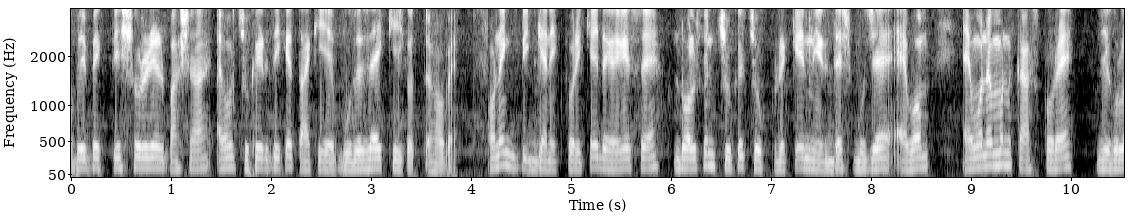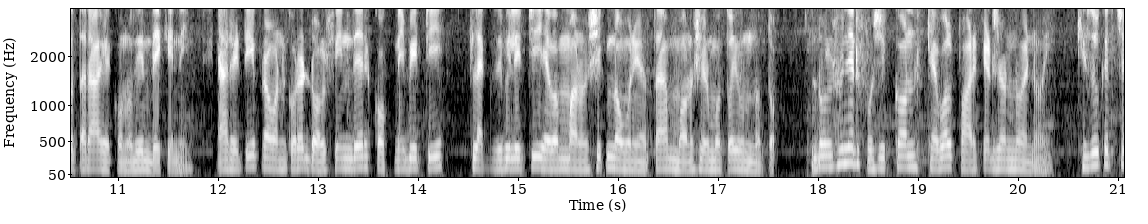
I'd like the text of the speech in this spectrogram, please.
অভিব্যক্তি, শরীরের ভাষা এবং চোখের দিকে তাকিয়ে বুঝে যায় কী করতে হবে। অনেক বৈজ্ঞানিক পরীক্ষায় দেখা গেছে, ডলফিন চোখে চোখ রেখে নির্দেশ বুঝে এবং এমন এমন কাজ করে যেগুলো তারা আগে কোনোদিন দেখেনি। আর এটি প্রমাণ করে ডলফিনদের কগনিভিটি ফ্লেক্সিবিলিটি এবং মানসিক নমনীয়তা মানুষের মতোই উন্নত। ডলফিনের প্রশিক্ষণ কেবল পার্কের জন্যই নয়, কিছু ক্ষেত্রে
